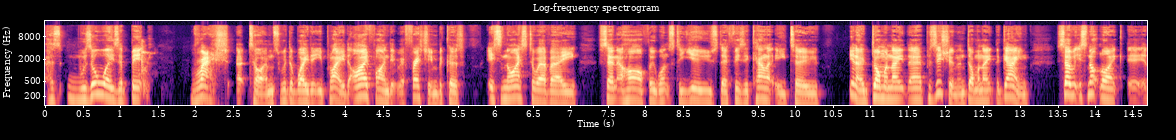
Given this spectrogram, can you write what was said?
has was always a bit rash at times with the way that he played. I find it refreshing because it's nice to have a centre half who wants to use their physicality to, you know, dominate their position and dominate the game. So it's not like, eh,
